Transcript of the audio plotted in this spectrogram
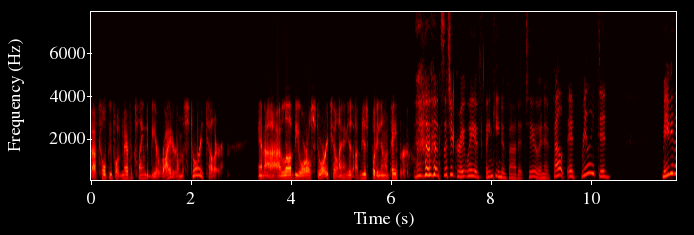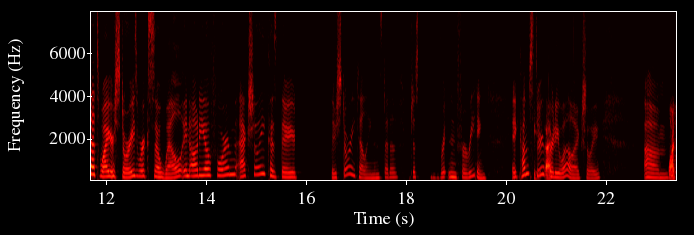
I've told people I've never claimed to be a writer. I'm a storyteller, and I, I love the oral storytelling. I'm just, I'm just putting it on paper. that's such a great way of thinking about it too, and it felt it really did. Maybe that's why your stories work so well in audio form, actually, because they're they're storytelling instead of just written for reading. It comes through exactly. pretty well, actually. Um, what?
